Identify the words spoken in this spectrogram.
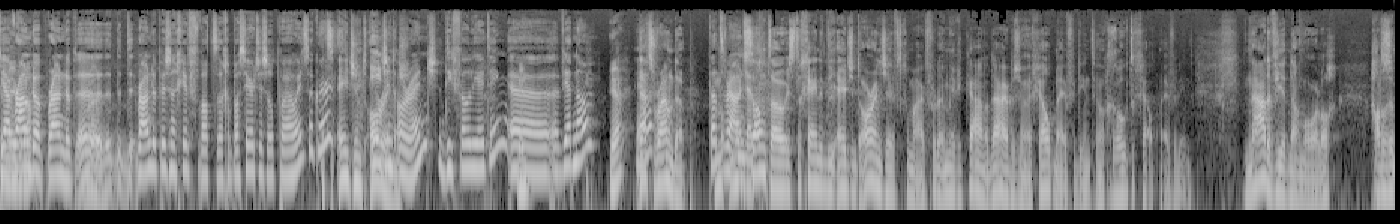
ja. Roundup, Roundup. Eh, Roundup. is een gif wat eh, gebaseerd is op, eh, hoe heet het ook weer? Agent Orange. Agent Orange, defoliating, eh, Vietnam. Ja? Ja? That's Roundup. Dat is Mo- Roundup. Monsanto is degene die Agent Orange heeft gemaakt voor de Amerikanen. Daar hebben ze hun geld mee verdiend, hun grote geld mee verdiend. Na de Vietnamoorlog hadden ze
